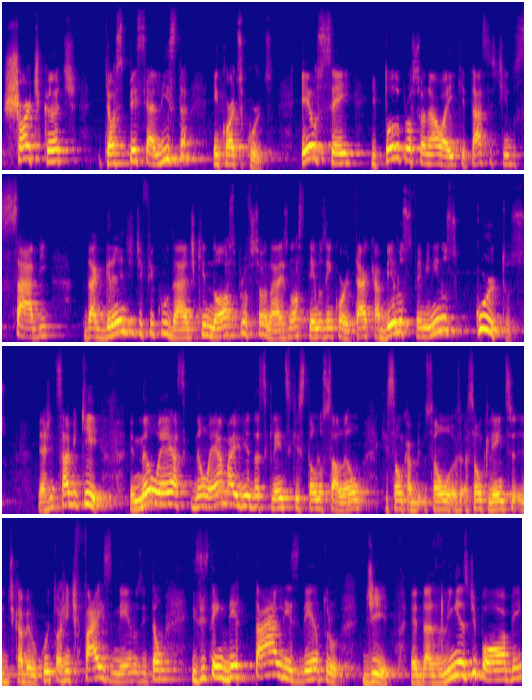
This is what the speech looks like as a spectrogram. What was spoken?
Shortcut, que é o especialista em cortes curtos. Eu sei e todo profissional aí que está assistindo sabe da grande dificuldade que nós profissionais nós temos em cortar cabelos femininos curtos. A gente sabe que não é, não é a maioria das clientes que estão no salão que são, são, são clientes de cabelo curto, a gente faz menos. Então, existem detalhes dentro de, eh, das linhas de bob,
